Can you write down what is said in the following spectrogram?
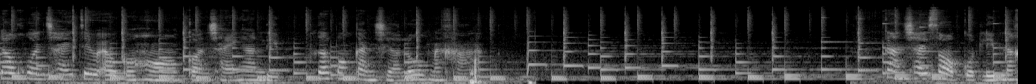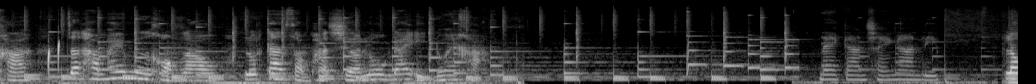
เราควรใช้เจลแอลกอฮอล์ก่อนใช้งานลิฟต์เพื่อป้องกันเชื้อโรคนะคะ การใช้สอบกดลิฟต์นะคะ จะทำให้มือของเราลดการสัมผัสเชื้อโรคได้อีกด้วยค่ะ ในการใช้งานลิฟต์ เรา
